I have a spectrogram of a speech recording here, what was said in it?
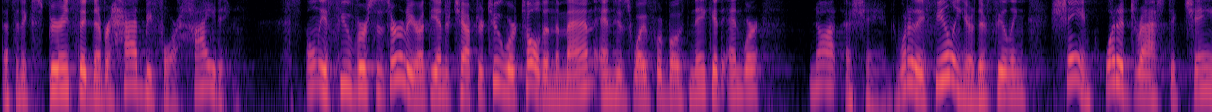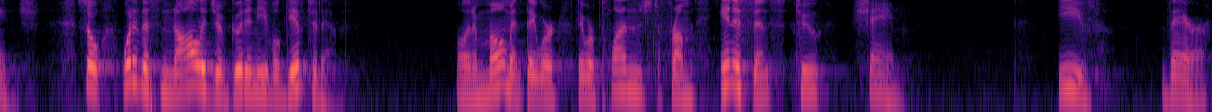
That's an experience they'd never had before, hiding. Only a few verses earlier, at the end of chapter 2, we're told, and the man and his wife were both naked and were not ashamed. What are they feeling here? They're feeling shame. What a drastic change. So, what did this knowledge of good and evil give to them? Well, in a moment, they were, they were plunged from innocence to shame. Eve, there,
